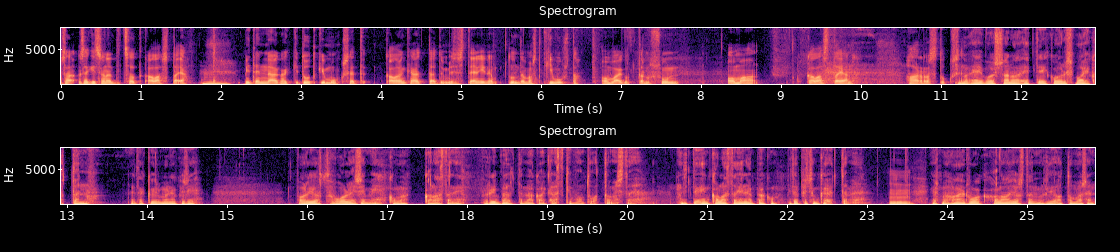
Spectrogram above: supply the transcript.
Sä, säkin sanoit, että sä oot kalastaja. Hmm. Miten nämä kaikki tutkimukset kalojen käyttäytymisestä ja niiden tuntemasta kivusta on vaikuttanut sun omaan kalastajan harrastukseen? No ei voi sanoa, etteikö olisi vaikuttanut. Että kyllä mä nykyisin paljon huolellisemmin, kun mä kalastan, niin pyrin välttämään kaikenlaista kivun tuottamista. Ja nyt en kalasta enempää kuin mitä pystyn käyttämään. Mm. Jos mä haen ruokakalaa jostain, mä yritin ottamaan sen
